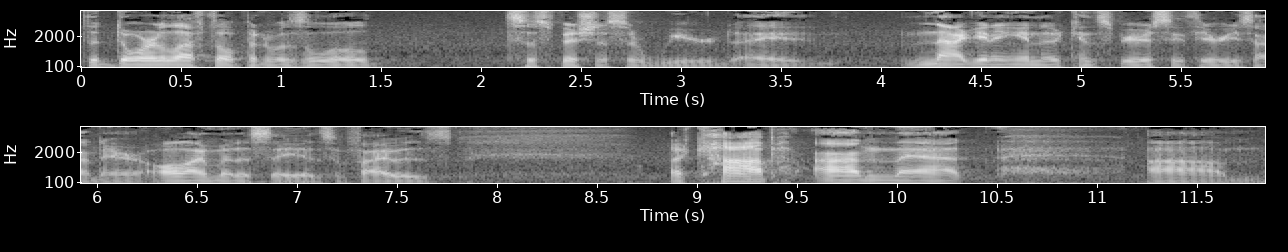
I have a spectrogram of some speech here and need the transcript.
the door left open was a little suspicious or weird. I, not getting into conspiracy theories on there. All I'm going to say is if I was a cop on that um,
